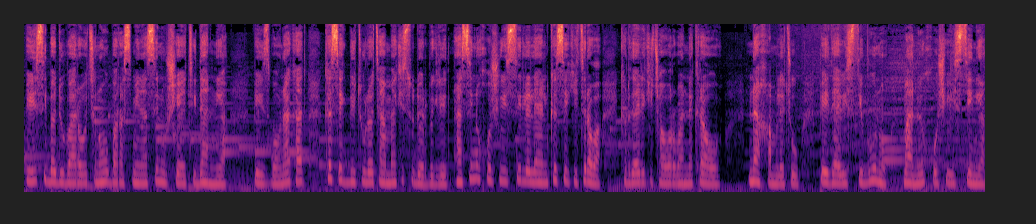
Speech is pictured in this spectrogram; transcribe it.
پێویستی بە دووبارەوتنەوە بە ڕسمیناسین و شایەتیدان نییە پێویست بۆ ناکات کەسێک بیت و لە تاماکی سوودۆر بگرێت ناسین و خۆشویستی لەلایەن کەسێکی ترەوە کردارێکی چاوەڕوان نەکراوە ناخەملێت و پێداویستی بوون و مانوی خۆشویستی نییە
